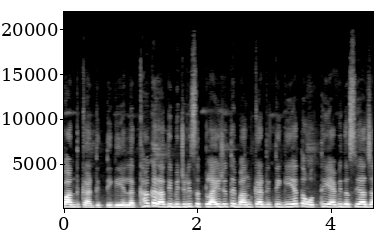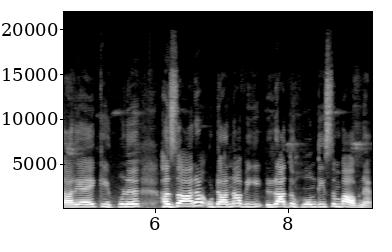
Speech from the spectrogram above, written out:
ਬੰਦ ਕਰ ਦਿੱਤੀ ਗਈ ਹੈ। ਲੱਖਾਂ ਘਰਾਂ ਦੀ ਬਿਜਲੀ ਸਪਲਾਈ ਜਿੱਥੇ ਬੰਦ ਕਰ ਦਿੱਤੀ ਗਈ ਹੈ ਤਾਂ ਉੱਥੇ ਇਹ ਵੀ ਦੱਸਿਆ ਜਾ ਰਿਹਾ ਹੈ ਕਿ ਹੁਣ ਹਜ਼ਾਰਾਂ ਉਡਾਨਾਂ ਵੀ ਰੱਦ ਹੋਣ ਦੀ ਸੰਭਾਵਨਾ ਹੈ।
